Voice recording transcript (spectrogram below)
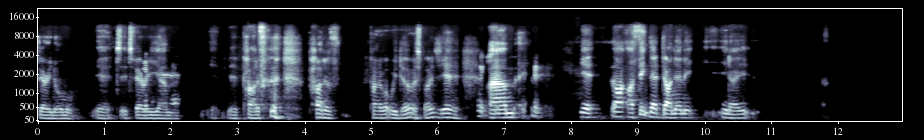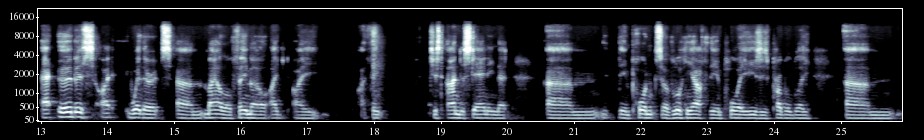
very normal. Yeah, it's it's very um, yeah, part of part of part of what we do, I suppose. Yeah, um, yeah. I think that dynamic, you know, at Urbis, I, whether it's um, male or female, I, I, I think just understanding that um, the importance of looking after the employees is probably um,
